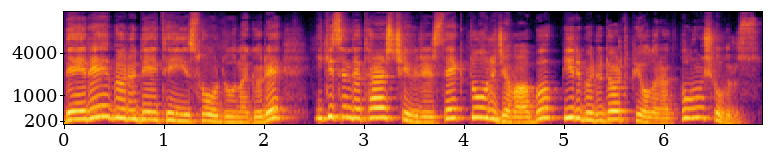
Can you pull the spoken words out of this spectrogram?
dr bölü dt'yi sorduğuna göre ikisini de ters çevirirsek doğru cevabı 1 bölü 4 pi olarak bulmuş oluruz.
